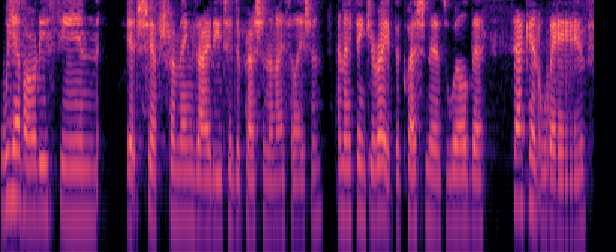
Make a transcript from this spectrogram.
we have already seen it shift from anxiety to depression and isolation. And I think you're right. The question is, will this second wave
